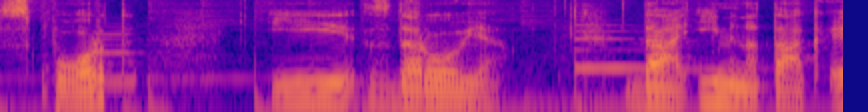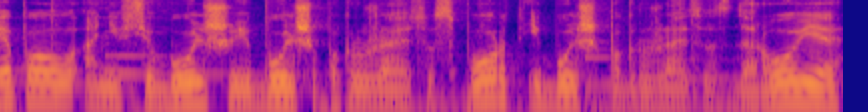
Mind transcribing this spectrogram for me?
спорт и здоровье. Да, именно так. Apple, они все больше и больше погружаются в спорт и больше погружаются в здоровье.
